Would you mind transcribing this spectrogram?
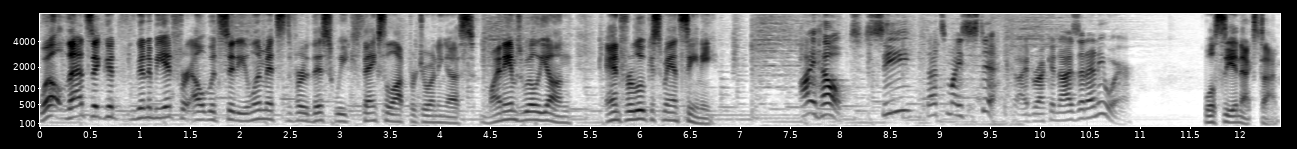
Well, that's it. Going to be it for Elwood City Limits for this week. Thanks a lot for joining us. My name's Will Young, and for Lucas Mancini. I helped. See, that's my stick. I'd recognize it anywhere. We'll see you next time.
